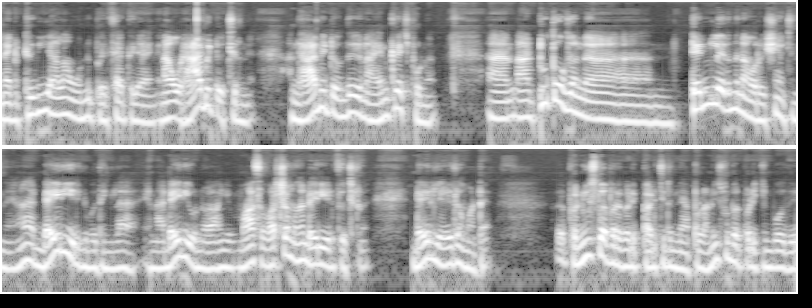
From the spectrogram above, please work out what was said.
எனக்கு ட்ரிவியாலாம் ஒன்றும் பெருசாக தெரியாதுங்க. நான் ஒரு ஹேபிட் வச்சுருந்தேன். அந்த ஹேபிட் வந்து நான் என்கரேஜ் பண்ணுவேன். நான் டூ தௌசண்ட் டென்லேருந்து நான் ஒரு விஷயம் வச்சுருந்தேன். டைரி இருக்குது பார்த்தீங்களா நான் டைரி ஒன்று வாங்கி மாதம் வருஷம் தான் டைரி எடுத்து வச்சுருவேன். டைரியில் எழுத மாட்டேன். இப்போ நியூஸ் பேப்பர் படி படிச்சிருந்தேன் அப்போல்லாம் நியூஸ் பேப்பர் படிக்கும்போது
